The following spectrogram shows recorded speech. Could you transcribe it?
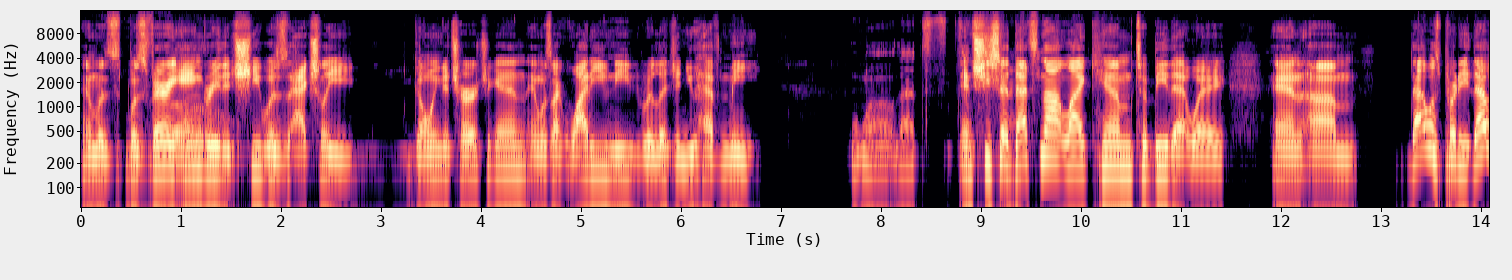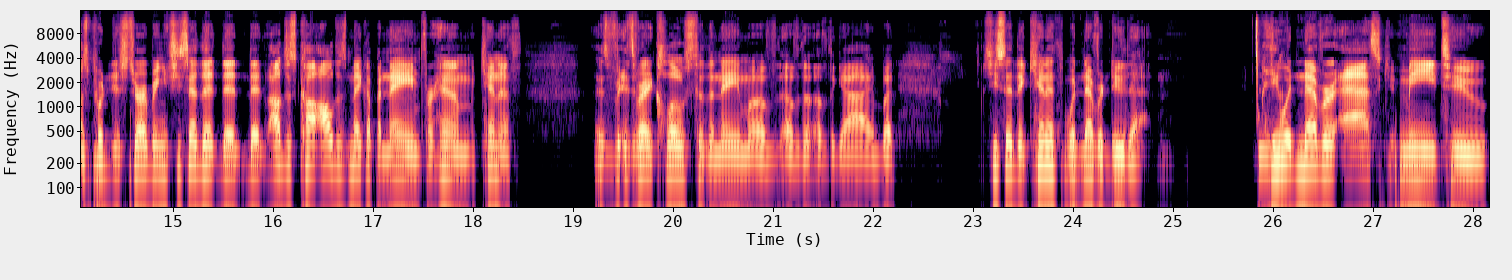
and was was very Whoa. angry that she was actually going to church again, and was like, "Why do you need religion? You have me." Whoa, that's and she said that's not like him to be that way. And um that was pretty that was pretty disturbing. And she said that that, that i'll just call i'll just make up a name for him. Kenneth it's, it's very close to the name of of the of the guy. But she said that kenneth would never do that. He would never ask me to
